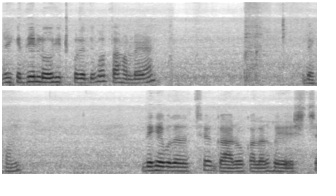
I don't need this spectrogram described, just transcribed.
ঢেকে দিয়ে লো হিট করে দিব, তাহলে দেখুন, দেখে বোঝা যাচ্ছে গাঢ় কালার হয়ে এসছে।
